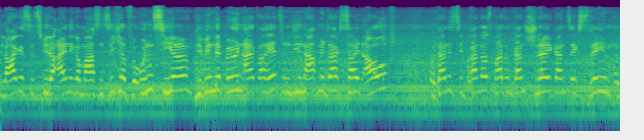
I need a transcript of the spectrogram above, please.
Die Lage ist jetzt wieder einigermaßen sicher für uns hier. Die Winde böen einfach jetzt um die Nachmittagszeit auf. Und dann ist die Brandausbreitung ganz schnell, ganz extrem. Und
